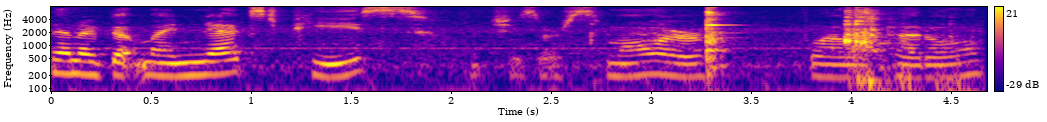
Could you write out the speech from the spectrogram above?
Then I've got my next piece, which is our smaller flower petal.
